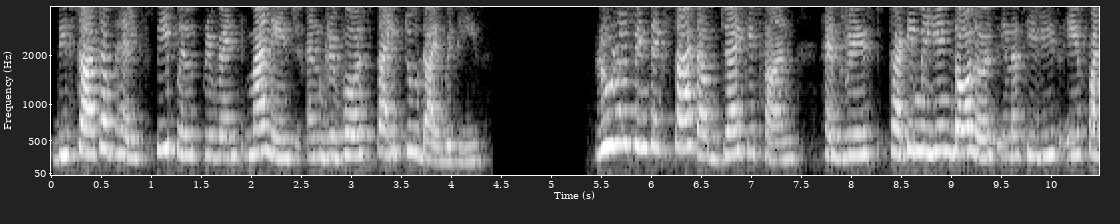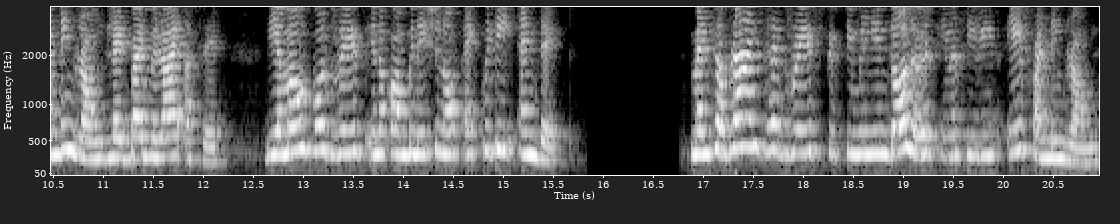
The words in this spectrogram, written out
The startup helps people prevent, manage and reverse type 2 diabetes. Rural fintech startup Jai Kisan has raised $30 million in a Series A funding round led by Mirae Asset. The amount was raised in a combination of equity and debt. Mensa Brands has raised $50 million in a Series A funding round.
